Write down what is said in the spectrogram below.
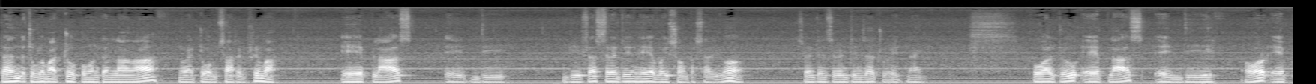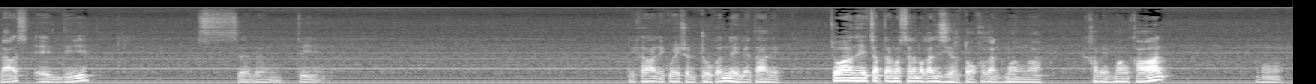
dan chungla ma 2 pomon kan la nga noi tom sa rem prima a plus a d. Gives us 17 here voice on pasari mo. 17 17 0 2 8 9 equal to a plus a d or a plus 8d 17 tikhan equation 2 kan nei le ta ni. Chuan hei chapter ma salama kan zir to kha kan manga khami mang khan mm.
